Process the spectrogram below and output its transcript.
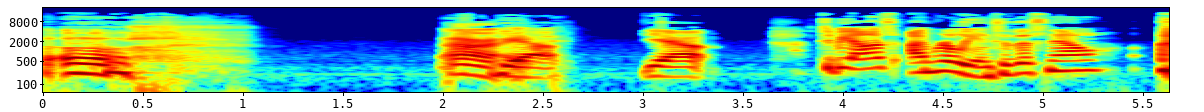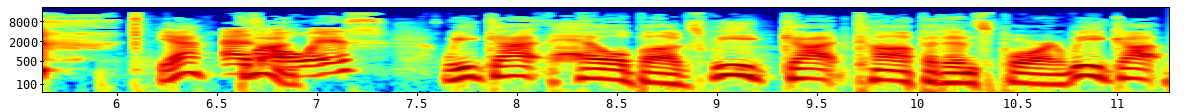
Oh. Alright. yeah. Yeah. To be honest, I'm really into this now, Yeah. as always. We got hell bugs. We got competence porn. We got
